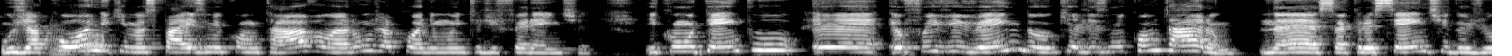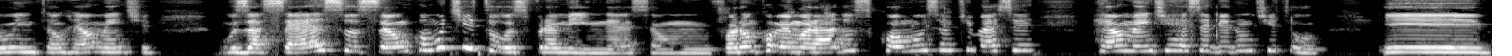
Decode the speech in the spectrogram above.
O Jacone que meus pais me contavam era um Jacone muito diferente. E com o tempo é, eu fui vivendo o que eles me contaram, né? Essa crescente do Ju, então realmente os acessos são como títulos para mim, né? São, foram comemorados como se eu tivesse realmente recebido um título. E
